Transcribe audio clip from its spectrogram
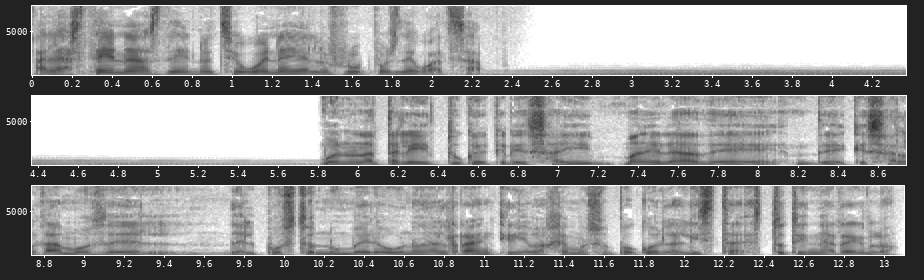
a las cenas de Nochebuena y a los grupos de WhatsApp. Bueno, Natalia, ¿y tú qué crees? ¿Hay manera de, que salgamos del, puesto número uno del ranking y bajemos un poco la lista? ¿Esto tiene arreglo?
